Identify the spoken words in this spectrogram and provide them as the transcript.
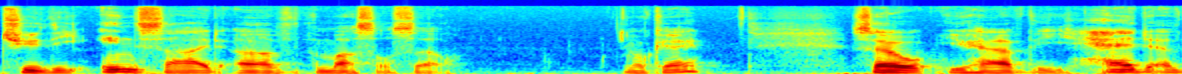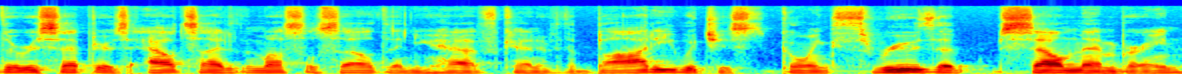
to the inside of the muscle cell. Okay? So you have the head of the receptors outside of the muscle cell, then you have kind of the body, which is going through the cell membrane,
